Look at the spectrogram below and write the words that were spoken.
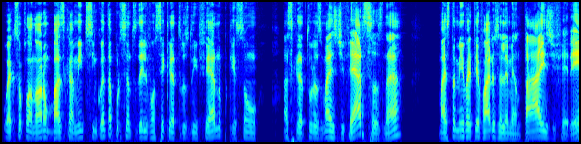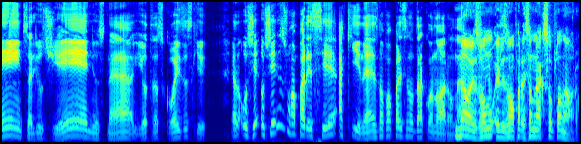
o Exoplanorum, basicamente 50% dele vão ser criaturas do inferno, porque são as criaturas mais diversas, né? Mas também vai ter vários elementais diferentes, ali os gênios, né? E outras coisas que. Os, gênios vão aparecer aqui, né? Eles não vão aparecer no Draconorum, né? Não, eles vão, eles vão aparecer no Exoplanorum.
